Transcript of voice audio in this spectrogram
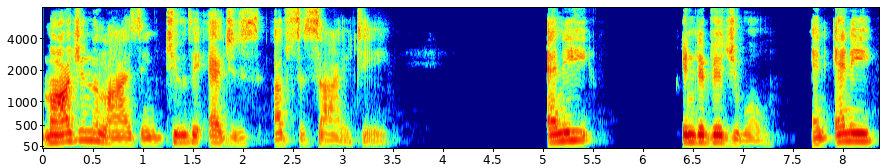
marginalizing to the edges of society any individual and any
